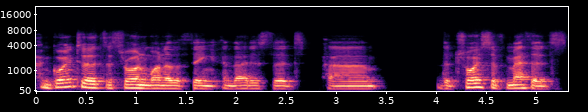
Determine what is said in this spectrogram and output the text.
I'm going to, to throw in one other thing, and that is that um, the choice of methods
